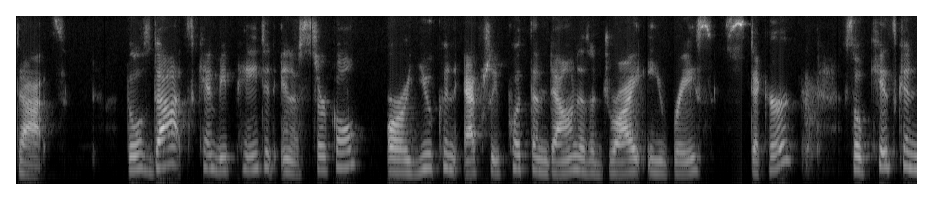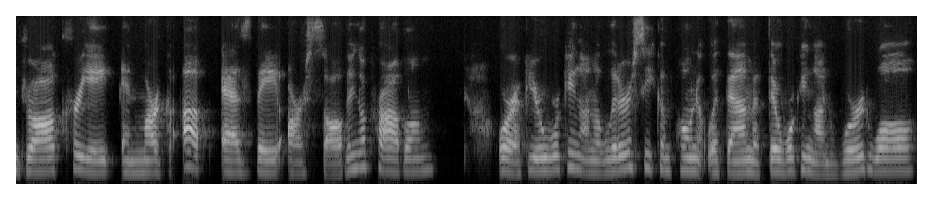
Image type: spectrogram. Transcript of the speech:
dots. Those dots can be painted in a circle or you can actually put them down as a dry erase sticker. So kids can draw, create, and mark up as they are solving a problem. Or if you're working on a literacy component with them, if they're working on word wall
